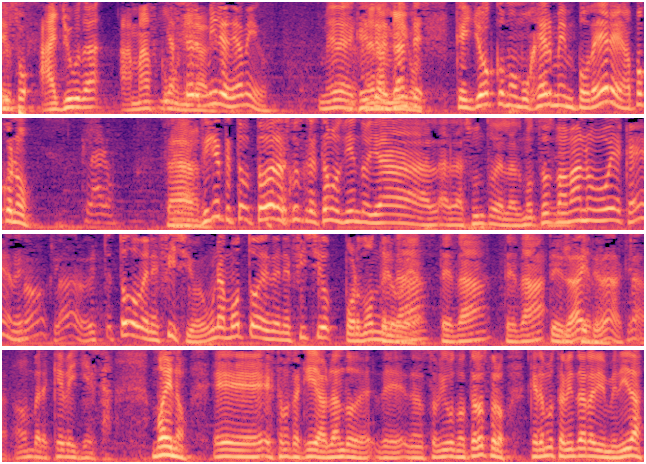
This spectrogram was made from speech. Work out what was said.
incluso ayuda a más Y comunidades. hacer miles de amigos. Mira, qué interesante. amigos. Que yo como mujer me empodere, ¿a poco no? Claro. O sea, Claro. fíjate to- todas las cosas que le estamos viendo ya al, al asunto de las motos. Mamá, no voy a caer, ¿eh? No, claro, esto es todo beneficio. Una moto es beneficio por donde te lo da, veas. te da, te da, Te da y te da, claro. Hombre, qué belleza. Bueno, eh, estamos aquí hablando de, de- de nuestros amigos moteros, pero queremos también dar la bienvenida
